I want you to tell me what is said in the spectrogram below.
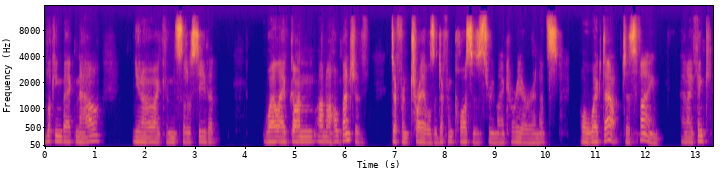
Looking back now, you know, I can sort of see that, well, I've gone on a whole bunch of different trails or different courses through my career, and it's all worked out just fine. And I think,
